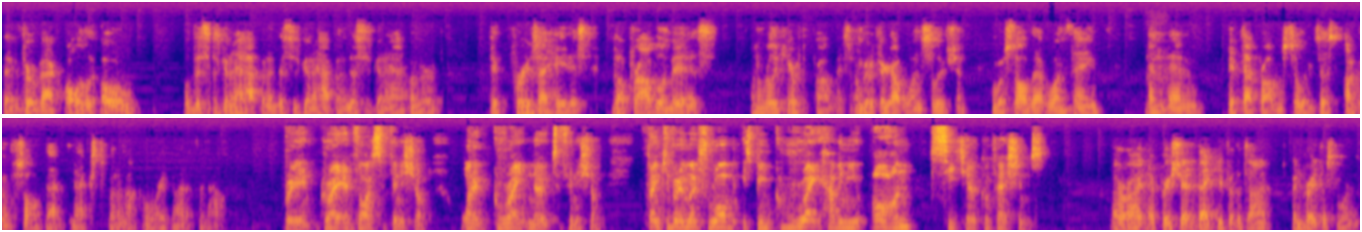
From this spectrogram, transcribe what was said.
then throw back all the, oh, well, this is going to happen and this is going to happen and this is going to happen. Or the phrase I hate is the problem is, I don't really care what the problem is. I'm going to figure out one solution. We'll solve that one thing. Mm-hmm. And then if that problem still exists, I'll go solve that next, but I'm not going to worry about it for now. Brilliant. Great advice to finish on. What a great note to finish on. Thank you very much, Rob. It's been great having you on CTO Confessions. All right. I appreciate it. Thank you for the time. It's been great this morning.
